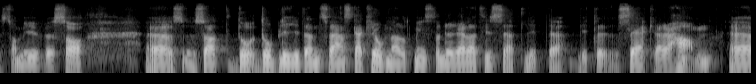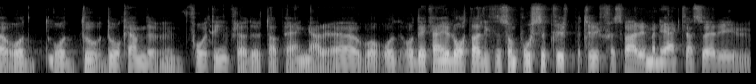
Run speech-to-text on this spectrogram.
som i USA. Eh, så att då, då, blir den svenska kronan åtminstone relativt sett lite, lite säkrare hamn. Eh, och, och då, då, kan du få ett inflöde av pengar. Eh, och, och, och, det kan ju låta lite som positivt betyg för Sverige men egentligen så är det ju,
